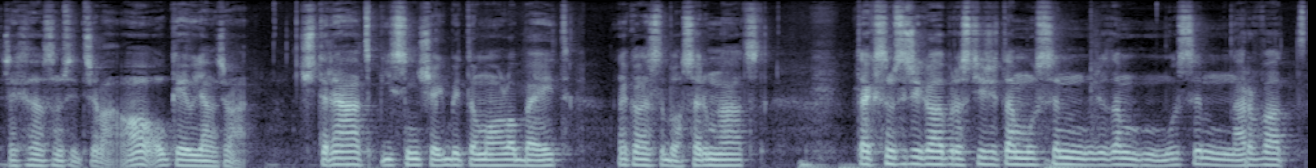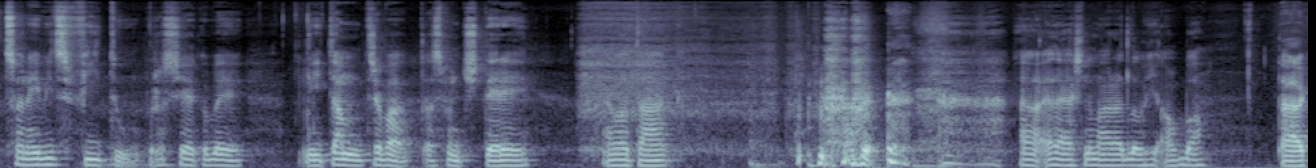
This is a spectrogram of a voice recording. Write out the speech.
řekl jsem si třeba, oh, OK, udělám třeba 14 písniček by to mohlo být, nakonec to bylo 17, tak jsem si říkal prostě, že tam musím, že tam musím narvat co nejvíc featů, prostě jakoby mít tam třeba aspoň čtyři, nebo tak. Eliáš nemá rád dlouhý alba. Tak,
